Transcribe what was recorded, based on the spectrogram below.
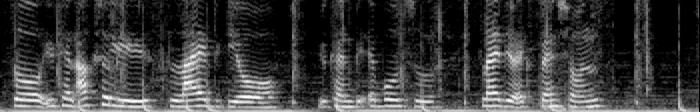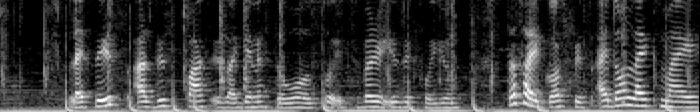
So you can actually slide your you can be able to slide your extensions like this as this part is against the wall so it's very easy for you. That's why I got this. I don't like my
